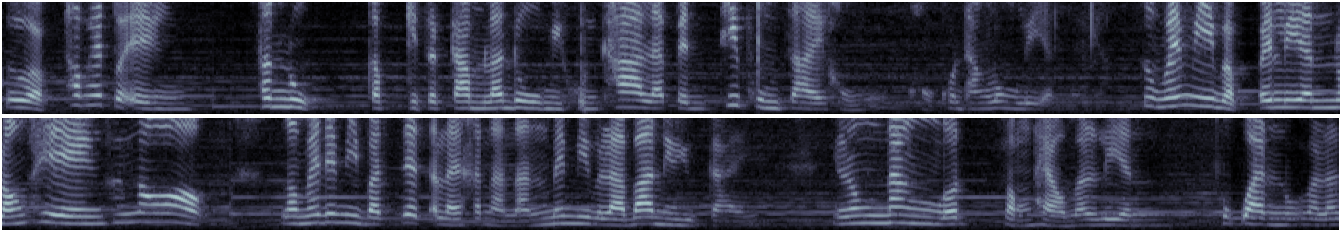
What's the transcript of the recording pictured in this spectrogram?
คือแบบทำให้ตัวเองสนุก กับกิจกรรมและดูมีคุณค่าและเป็นที่ภูมิใจของของคนทั้งโรงเรียนเงี้ยคือไม่มีแบบไปเรียนร้องเพลงข้างนอก เราไม่ได้มีบัตเจ็ตอะไรขนาดนั้น ไม่มีเวลาบ้านนิวอยู่ไกลนิวต้องนั่งรถสองแถวมาเรียนทุกวันวันละ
